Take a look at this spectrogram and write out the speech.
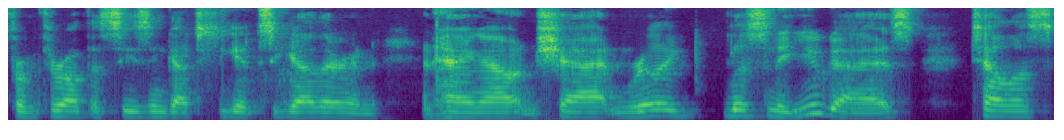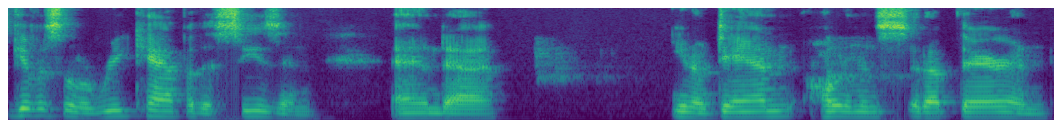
from throughout the season got to get together and, and hang out and chat and really listen to you guys tell us give us a little recap of the season and uh, you know Dan Hodeman stood up there and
